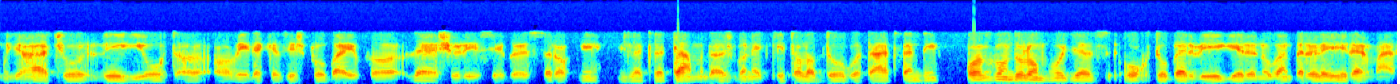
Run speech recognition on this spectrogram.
hogy a hátsó régiót, a, a védekezést próbáljuk az első részébe összerakni, illetve támadásban egy-két alap dolgot átvenni. Azt gondolom, hogy ez október végére, november elejére már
